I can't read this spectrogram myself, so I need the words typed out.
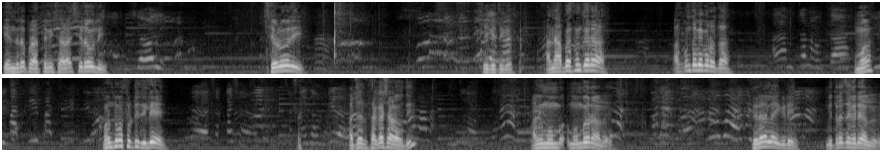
केंद्र प्राथमिक शाळा शिरवली शेळवली ठीक आहे ठीक आहे. आणि अभ्यास पण करा. आज कोणता पेपर होता? मग? म्हणून तुम्हाला सुट्टी दिली अच्छा सकाळ शाळा होती? आम्ही मुंबई मुंबईवरून आलोय. फिरायला इकडे? मित्राच्या घरी आलोय.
